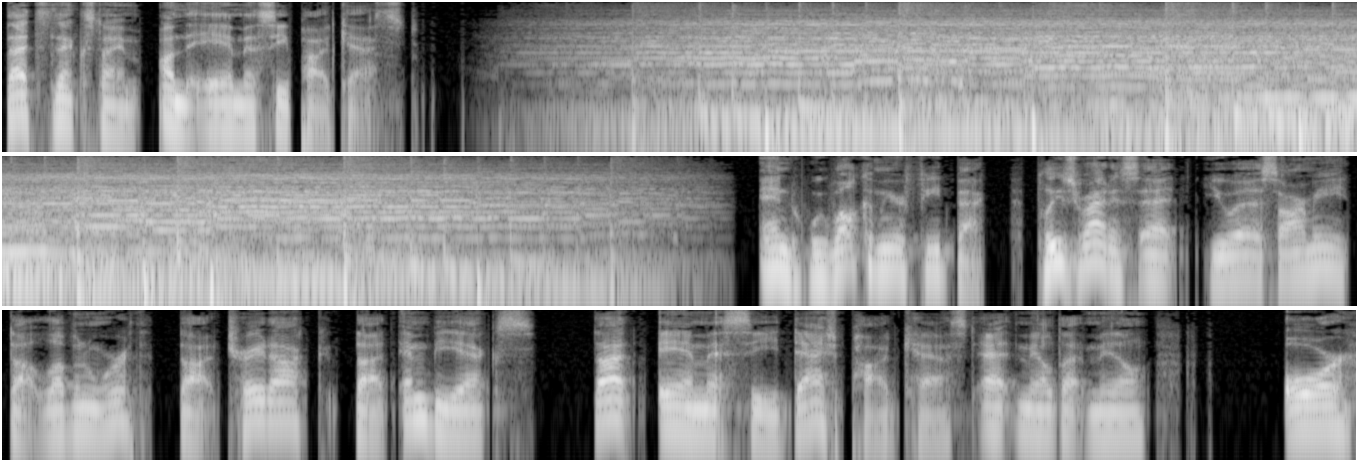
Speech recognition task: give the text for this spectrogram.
That's next time on the AMSC podcast. And we welcome your feedback. Please write us at usarmy.leavenworth.tradoc.mbx.amsc-podcast at mail.mil, or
